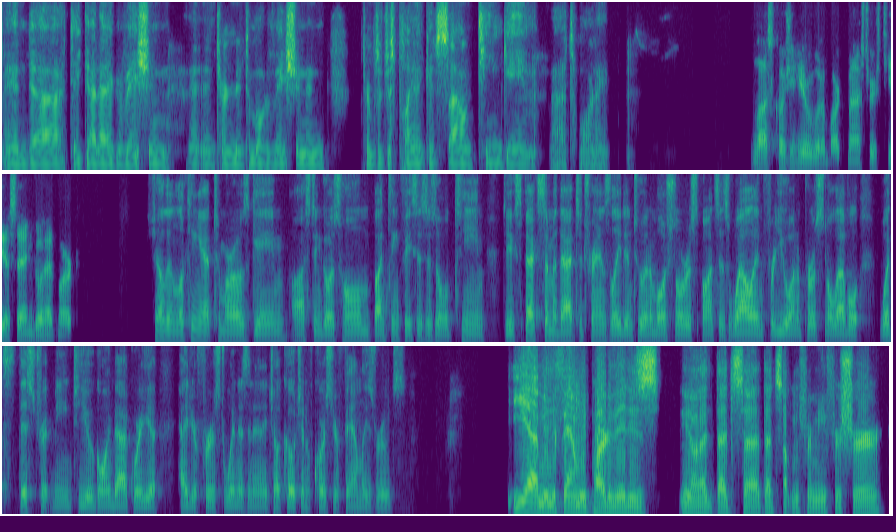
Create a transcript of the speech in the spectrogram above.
and uh, take that aggravation and, and, turn it into motivation in terms of just playing a good, sound team game uh, tomorrow night. Last question here. We'll go to Mark Masters, TSN. Go ahead, Mark. Sheldon, looking at tomorrow's game, Austin goes home, Bunting faces his old team. Do you expect some of that to translate into an emotional response as well? And for you on a personal level, what's this trip mean to you going back where you had your first win as an NHL coach and, of course, your family's roots? Yeah, I mean, the family part of it is, you know, that, that's uh, that's something for me for sure.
